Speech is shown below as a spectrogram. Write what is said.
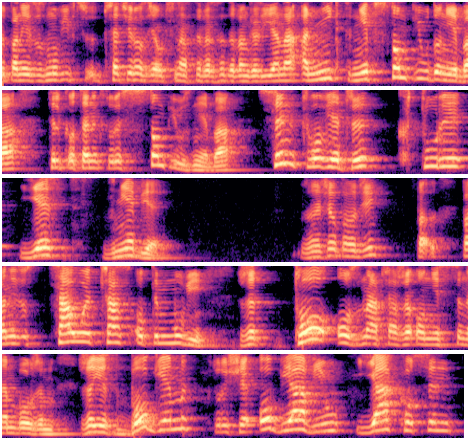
e, Pan Jezus mówi w trzeci rozdział, 13 werset Ewangelii Jana, a nikt nie wstąpił do nieba, tylko ten, który zstąpił z nieba, Syn Człowieczy, który jest w niebie. Rozumiecie o co chodzi? Pan Jezus cały czas o tym mówi, że to oznacza, że On jest Synem Bożym, że jest Bogiem, który się objawił jako Syn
